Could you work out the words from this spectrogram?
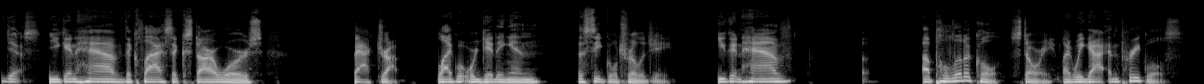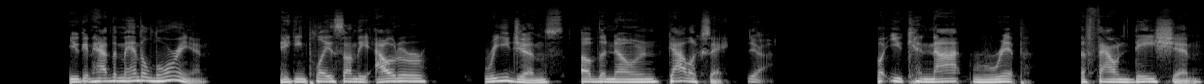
yes You can have the classic Star Wars backdrop, like what we're getting in the sequel trilogy. You can have a political story, like we got in prequels. You can have the Mandalorian taking place on the outer regions of the known galaxy, yeah but you cannot rip the foundation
